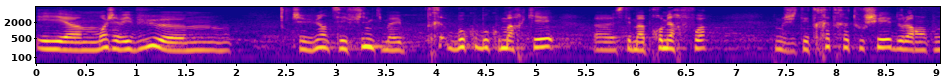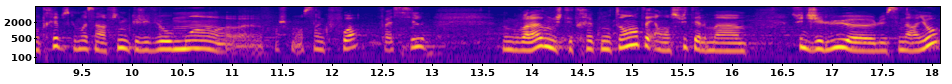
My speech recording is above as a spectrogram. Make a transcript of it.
Et euh, moi, j'avais vu, euh, vu un de ses films qui m'avait beaucoup, beaucoup marqué. Euh, C'était ma première fois. Donc j'étais très, très touchée de la rencontrer parce que moi, c'est un film que j'ai vu au moins, franchement, cinq fois, facile. Donc voilà, donc j'étais très contente. Et ensuite, elle m'a, ensuite j'ai lu le scénario.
